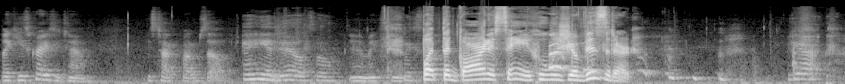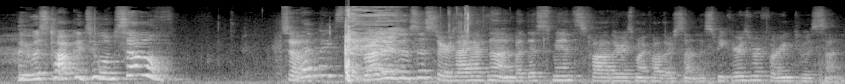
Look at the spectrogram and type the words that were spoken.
Like he's crazy town. He's talking about himself. And he in jail, so Yeah, it makes sense. But the guard is saying, Who is your visitor? yeah. He was talking to himself. So, That makes sense. brothers and sisters, I have none, but this man's father is my father's son. The speaker is referring to his son.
